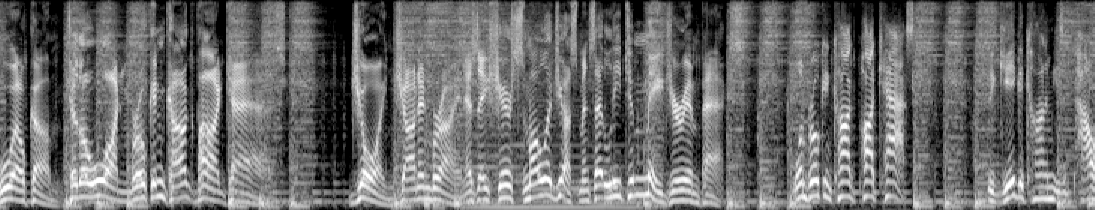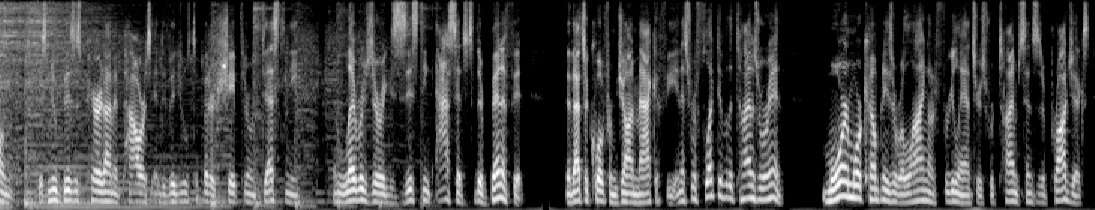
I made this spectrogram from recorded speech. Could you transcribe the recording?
Welcome to the One Broken Cog Podcast. Join John and Brian as they share small adjustments that lead to major impacts. One Broken Cog Podcast. The gig economy is empowerment. This new business paradigm empowers individuals to better shape their own destiny and leverage their existing assets to their benefit. Now, that's a quote from John McAfee, and it's reflective of the times we're in. More and more companies are relying on freelancers for time sensitive projects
